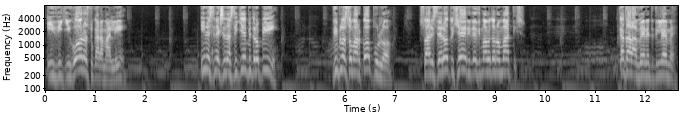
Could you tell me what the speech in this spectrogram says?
η δικηγόρος του Καραμαλή, είναι στην Εξεταστική Επιτροπή. Δίπλα στο Μαρκόπουλο, στο αριστερό του χέρι, δεν θυμάμαι το όνομά της. Καταλαβαίνετε τι λέμε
